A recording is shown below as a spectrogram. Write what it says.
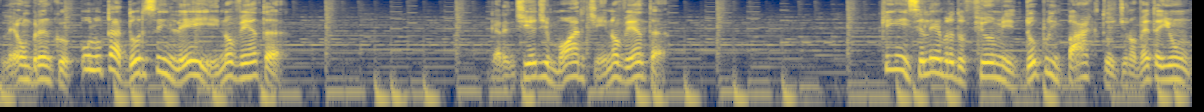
Leão Branco, O Lutador Sem Lei em 90. Garantia de Morte em 90. Quem aí se lembra do filme Duplo Impacto de 91?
